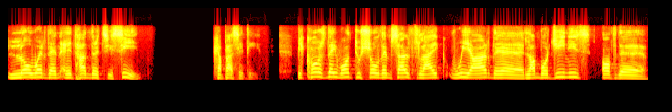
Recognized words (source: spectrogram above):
lower than 800 cc capacity because they want to show themselves like we are the Lamborghinis of the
